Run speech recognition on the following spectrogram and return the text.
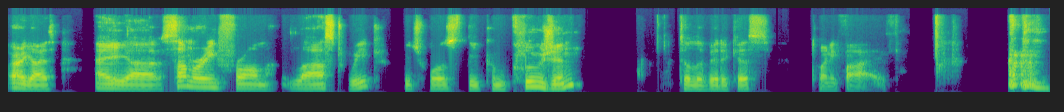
All right, guys. A uh, summary from last week which was the conclusion to Leviticus 25.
